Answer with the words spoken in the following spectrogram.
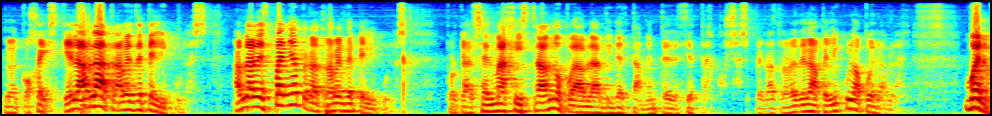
lo cogéis, que él habla a través de películas. Habla de España, pero a través de películas. Porque al ser magistrado no puede hablar directamente de ciertas cosas, pero a través de la película puede hablar. Bueno,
